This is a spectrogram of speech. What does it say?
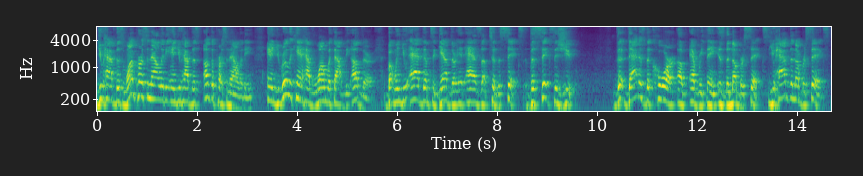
you have this one personality and you have this other personality, and you really can't have one without the other. But when you add them together, it adds up to the six. The six is you. The, that is the core of everything is the number six. You have the number six,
